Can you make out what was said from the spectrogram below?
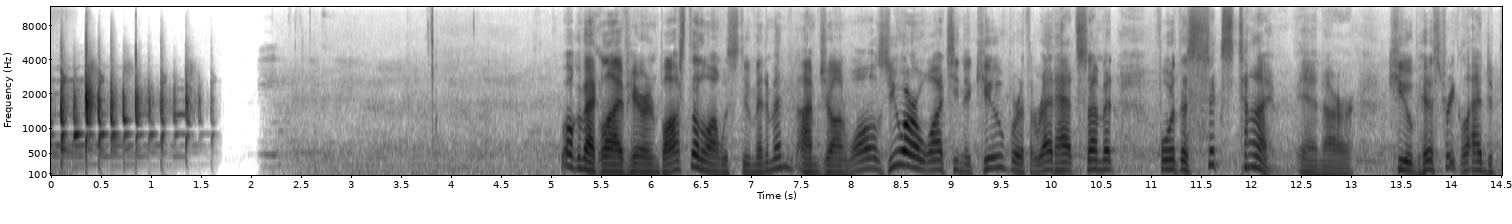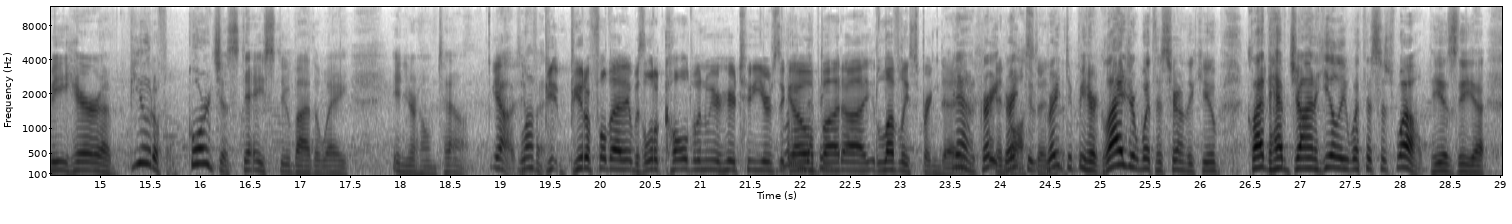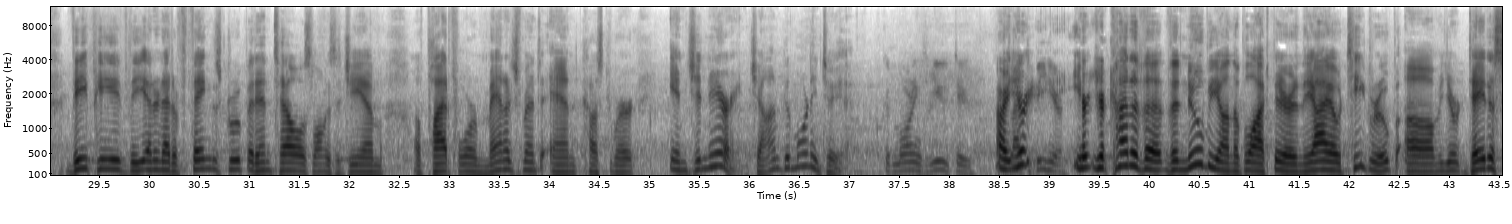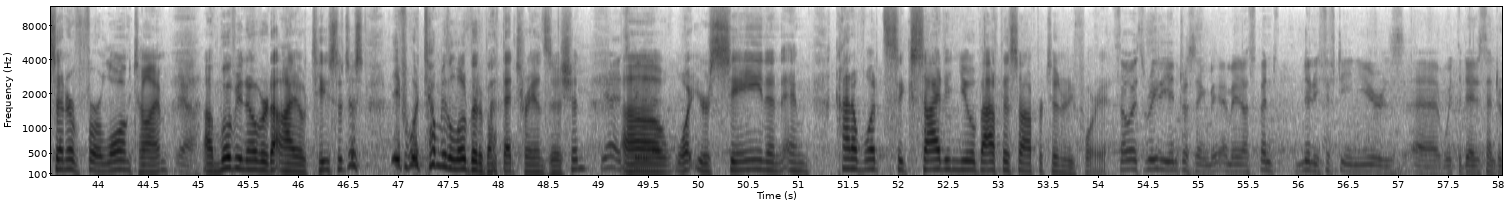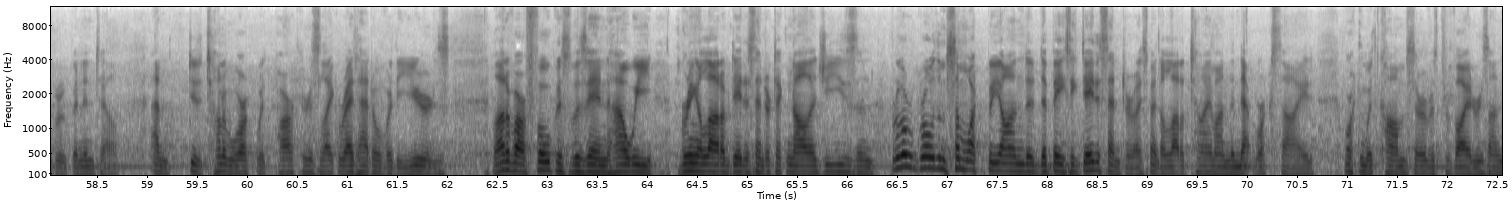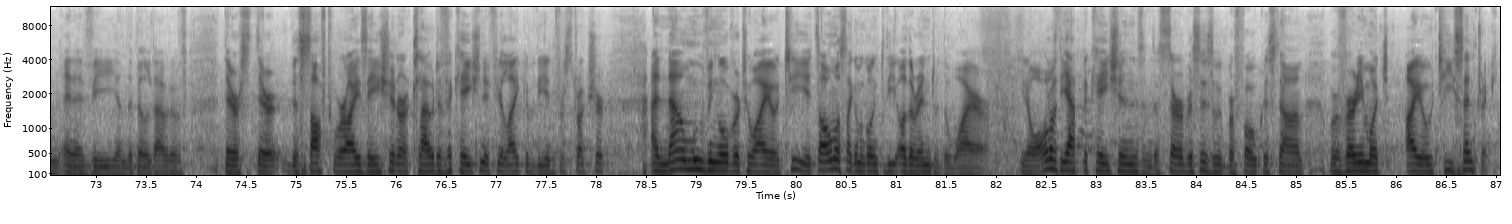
Welcome back live here in Boston, along with Stu Miniman. I'm John Walls. You are watching theCUBE. We're at the Red Hat Summit for the sixth time in our CUBE history. Glad to be here. A beautiful, gorgeous day, Stu, by the way, in your hometown. Yeah, love it. Be beautiful that it was a little cold when we were here two years ago, but uh, lovely spring day. Yeah, great, great, Boston. to, great to be here. Glad you're with us here on theCUBE. Glad to have John Healy with us as well. He is the uh, VP of the Internet of Things group at Intel, as long as the GM of Platform Management and Customer Engineering. John, good morning to you. Good morning to you too. All right, you're, to be here. You're, you're kind of the, the newbie on the block there in the IoT group. Um, you're data center for a long time, Yeah. uh, moving over to IoT. So just, if you would tell me a little bit about that transition, Yeah, uh, been what you're seeing and, and kind of what's exciting you about this opportunity for you. So it's really interesting. I mean, I spent nearly 15 years uh, with the data center group in Intel and did a ton of work with partners like Red Hat over the years. A lot of our focus was in how we bring a lot of data center technologies and grow, grow them somewhat beyond the, the basic data center. I spent a lot of time on the network side, working with comm service providers on NFV and the build out of their, their, the softwareization or cloudification, if you like, of the infrastructure. And now moving over to IoT, it's almost like I'm going to the other end of the wire. You know, all of the applications and the services we were focused on were very much IoT centric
